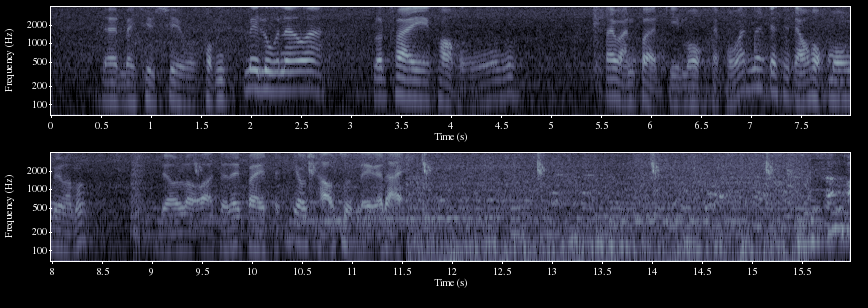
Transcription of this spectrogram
ๆ เดินไปชิวๆผมไม่รู้นะว่า รถไฟของไต้หวันเปิดกี่โมง แต่ผมว่าน่าจะแถวๆหกโมงเดียวละมั้งเดี๋ยวเราอาจจะได้ไปเที่ยวเช้าสุดเลยก็ได้ 三百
